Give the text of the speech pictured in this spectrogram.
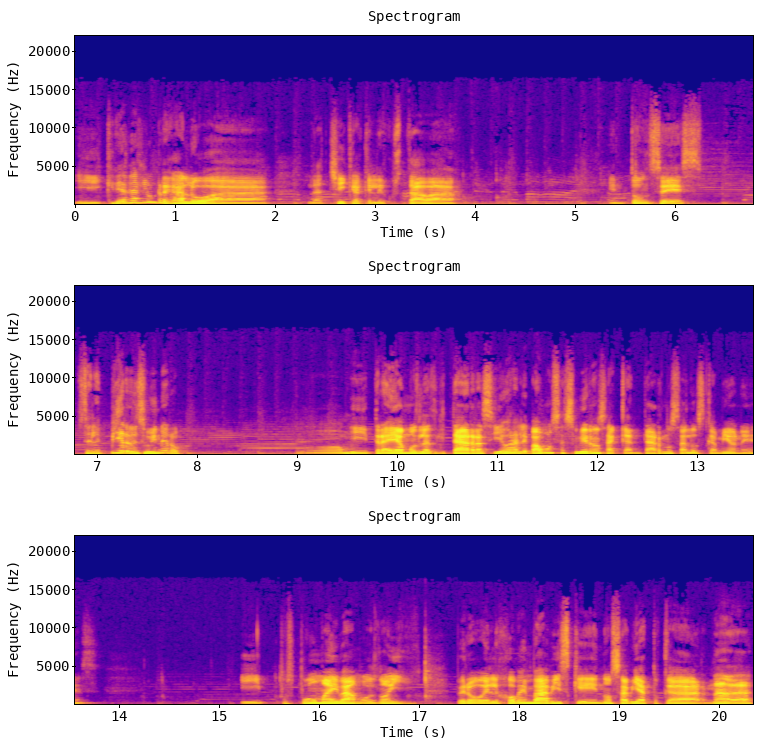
y quería darle un regalo a la chica que le gustaba. Entonces se le pierde su dinero. Y traíamos las guitarras y órale, vamos a subirnos a cantarnos a los camiones. Y pues pum, ahí vamos, ¿no? Y, pero el joven Babis que no sabía tocar nada,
